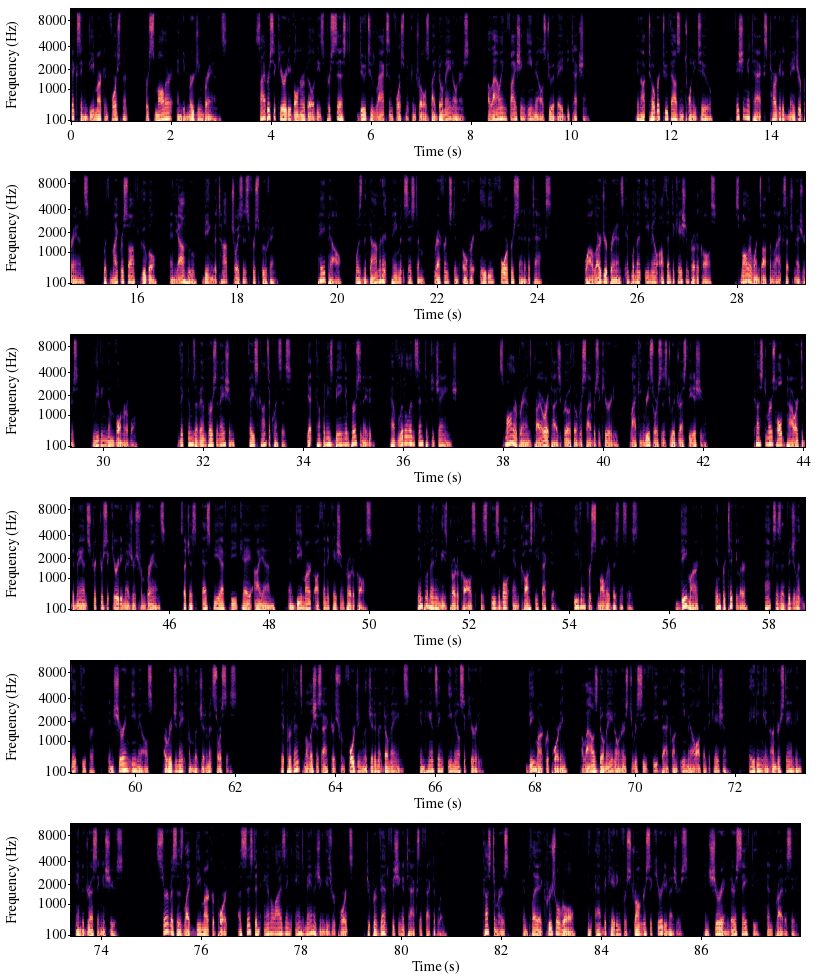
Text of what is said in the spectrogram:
fixing DMARC enforcement for smaller and emerging brands. Cybersecurity vulnerabilities persist due to lax enforcement controls by domain owners, allowing phishing emails to evade detection. In October 2022, phishing attacks targeted major brands, with Microsoft, Google, and Yahoo being the top choices for spoofing. PayPal was the dominant payment system referenced in over 84% of attacks. While larger brands implement email authentication protocols, smaller ones often lack such measures, leaving them vulnerable. Victims of impersonation face consequences, yet companies being impersonated have little incentive to change. Smaller brands prioritize growth over cybersecurity, lacking resources to address the issue. Customers hold power to demand stricter security measures from brands, such as SPF-DKIM and DMARC authentication protocols. Implementing these protocols is feasible and cost-effective, even for smaller businesses. DMARC, in particular, acts as a vigilant gatekeeper, ensuring emails originate from legitimate sources. It prevents malicious actors from forging legitimate domains, enhancing email security. DMARC reporting allows domain owners to receive feedback on email authentication, aiding in understanding and addressing issues. Services like DMARC Report assist in analyzing and managing these reports to prevent phishing attacks effectively. Customers can play a crucial role in advocating for stronger security measures, ensuring their safety and privacy.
